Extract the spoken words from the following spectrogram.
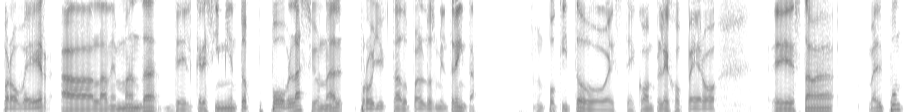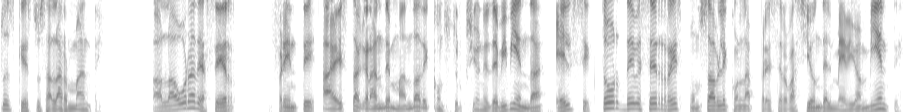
proveer a la demanda del crecimiento poblacional proyectado para el 2030. un poquito este, complejo, pero eh, está, el punto es que esto es alarmante. A la hora de hacer frente a esta gran demanda de construcciones de vivienda, el sector debe ser responsable con la preservación del medio ambiente.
